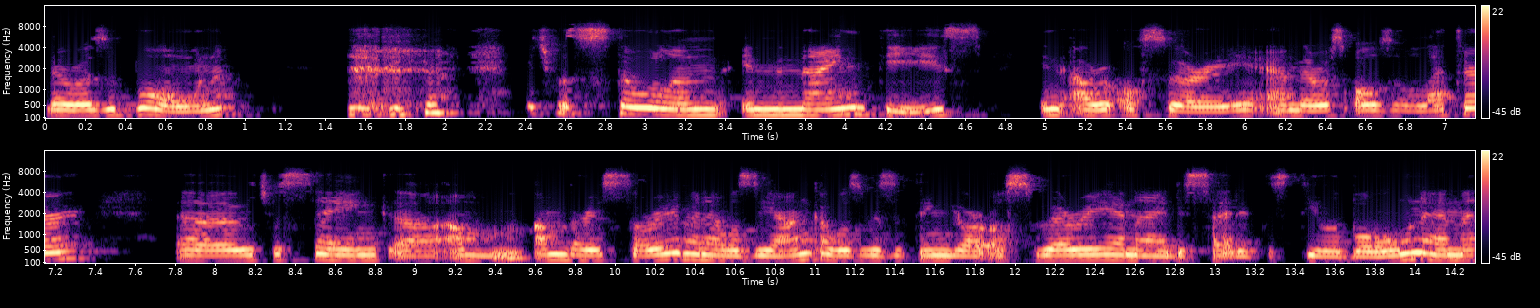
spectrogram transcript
there was a bone which was stolen in the 90s in our ossuary, and there was also a letter uh, which was saying, uh, I'm, I'm very sorry, when I was young, I was visiting your ossuary and I decided to steal a bone. And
